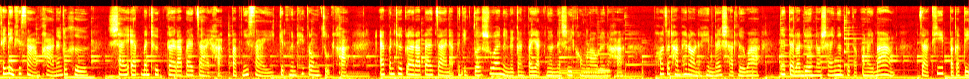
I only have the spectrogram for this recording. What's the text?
เทคนิคที่ 3 ค่ะ นั่นก็คือใช้แอปบันทึกรายรับรายจ่ายค่ะ ปรับนิสัยเก็บเงินให้ตรงจุดค่ะ แอปบันทึกรายรับรายจ่ายเนี่ยเป็นอีกตัวช่วยหนึ่งในการประหยัดเงินในชีวิตของเราเลยนะคะ ราะจะทำให้เราเนี่ยเห็นได้ชัดเลยว่า ในแต่ละเดือนเราใช้เงินไปกับอะไรบ้าง จากที่ปกติ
